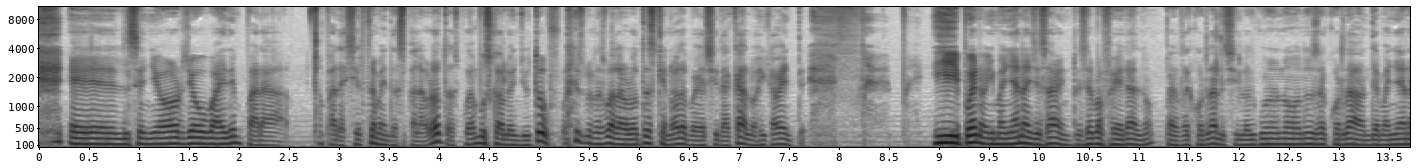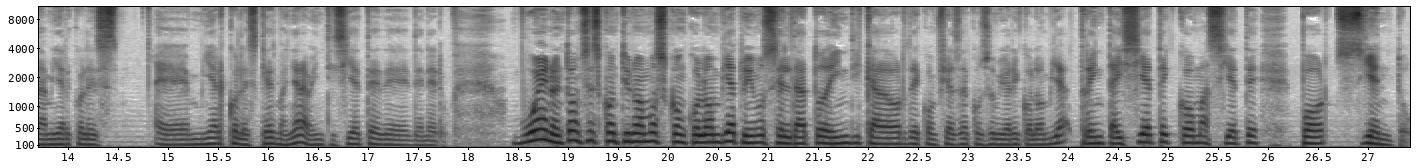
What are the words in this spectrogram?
el señor Joe Biden para, para decir tremendas palabrotas. Pueden buscarlo en YouTube. Es unas palabrotas que no las voy a decir acá, lógicamente. Y bueno, y mañana ya saben, Reserva Federal, ¿no? Para recordarles, si algunos no, nos acordaban, de mañana miércoles, eh, miércoles que es mañana, 27 de, de enero. Bueno, entonces continuamos con Colombia. Tuvimos el dato de indicador de confianza del consumidor en Colombia, 37,7%.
